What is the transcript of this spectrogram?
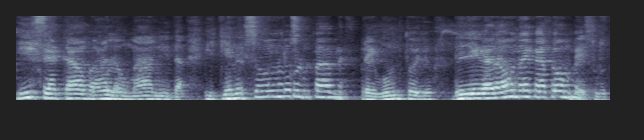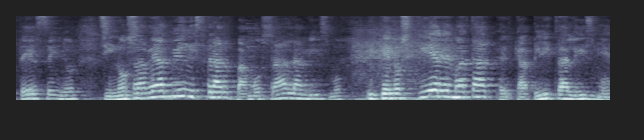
y se acaba la humanidad. ¿Y quiénes son los culpables? Pregunto yo, de llegar a una hecatombe, es usted, Señor. Si no sabe administrar, vamos al abismo. ¿Y que nos quiere matar? El capitalismo.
